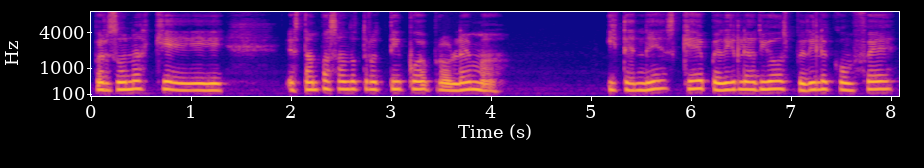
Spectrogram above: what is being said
personas que están pasando otro tipo de problema. Y tenés que pedirle a Dios, pedirle con fe,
